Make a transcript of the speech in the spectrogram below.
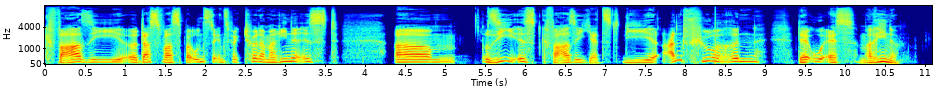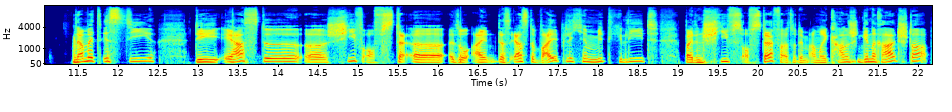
quasi äh, das, was bei uns der Inspekteur der Marine ist. Ähm, sie ist quasi jetzt die Anführerin der US-Marine. Damit ist sie die erste äh, Chief of Staff, äh, also ein, das erste weibliche Mitglied bei den Chiefs of Staff, also dem amerikanischen Generalstab.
